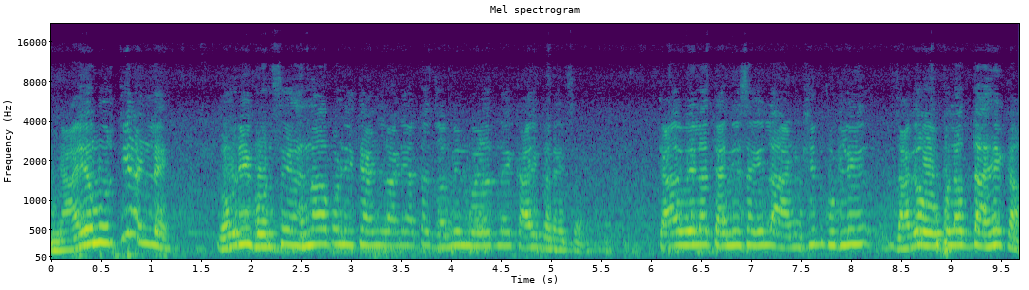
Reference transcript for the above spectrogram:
न्यायमूर्ती आणले. गौरी गोडसे यांना आपण इथे आणलं आणि आता जमीन मिळत नाही काय करायचं? त्यावेळेला त्यांनी सांगितलं आणखीन कुठली जागा उपलब्ध आहे का?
